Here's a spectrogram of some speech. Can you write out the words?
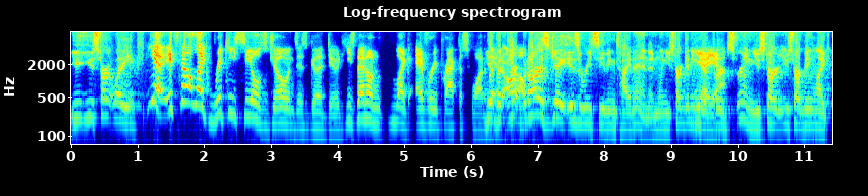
you you start like yeah, it's not like Ricky Seals Jones is good, dude. He's been on like every practice squad. Yeah, but R, but RSJ is a receiving tight end, and when you start getting yeah, to yeah. third string, you start you start being like,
